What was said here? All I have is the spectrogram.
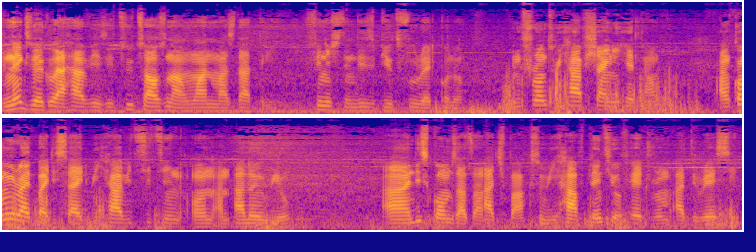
the next vehicle i have is a 2001 mazda 3 finished in this beautiful red color. In front we have shiny headlamp and coming right by the side we have it sitting on an alloy wheel. And this comes as an hatchback so we have plenty of headroom at the rear seat.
